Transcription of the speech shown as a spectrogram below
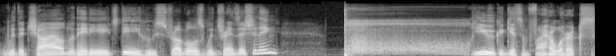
with a child with ADHD who struggles with transitioning, you could get some fireworks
